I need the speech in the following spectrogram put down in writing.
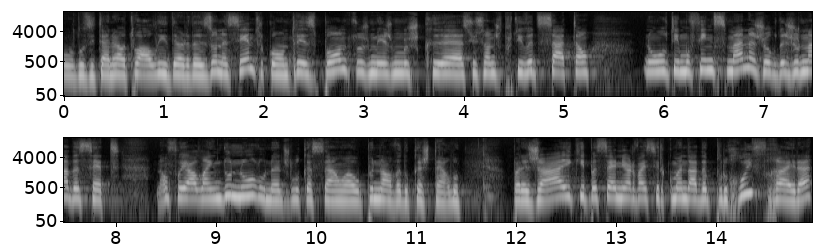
O Lusitano é o atual líder da Zona Centro, com 13 pontos, os mesmos que a Associação Desportiva de Sátão. No último fim de semana, jogo da jornada 7, não foi além do nulo na deslocação ao Penalva do Castelo. Para já, a equipa sénior vai ser comandada por Rui Ferreira,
